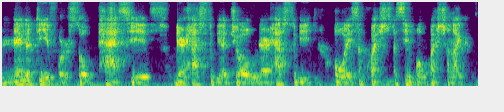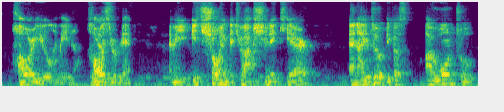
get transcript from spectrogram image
negative or so passive. There has to be a joke. There has to be always a question, a simple question like, "How are you?" I mean, how Yeah. was your day? I mean, it's showing that you actually care, and I do because I want to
